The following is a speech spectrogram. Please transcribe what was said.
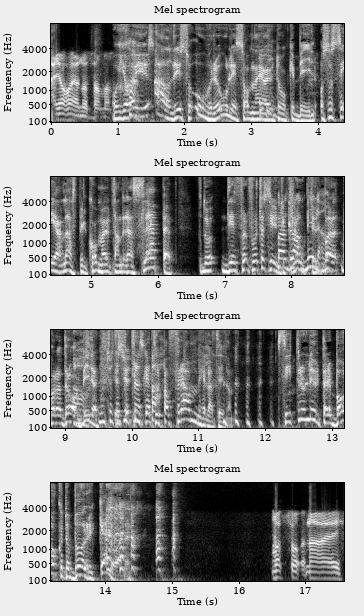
Nej, jag har en och samma. Och jag är ju aldrig så orolig som när jag är ute och åker bil och så ser jag en lastbil komma utan det där släpet. För då, det för, första ser det Bara inte klokt ut, bara, bara dragbilen. Ja, tror att den ska tippa fram hela tiden. Sitter du och lutar dig bakåt och burkar då eller? Vad så? Nej.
